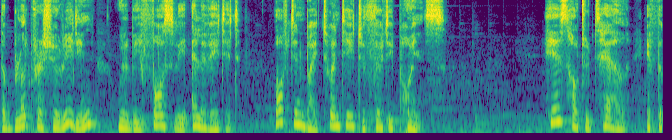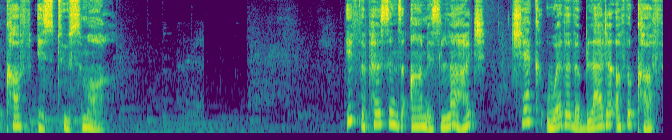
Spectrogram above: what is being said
the blood pressure reading will be falsely elevated, often by 20 to 30 points. Here's how to tell if the cuff is too small. If the person's arm is large, check whether the bladder of the cuff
